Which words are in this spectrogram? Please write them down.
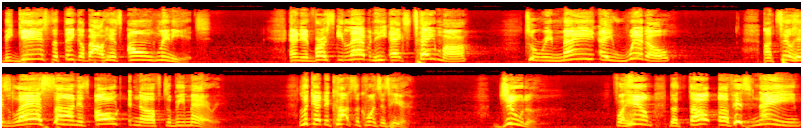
begins to think about his own lineage. And in verse 11, he asks Tamar to remain a widow until his last son is old enough to be married. Look at the consequences here. Judah, for him, the thought of his name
